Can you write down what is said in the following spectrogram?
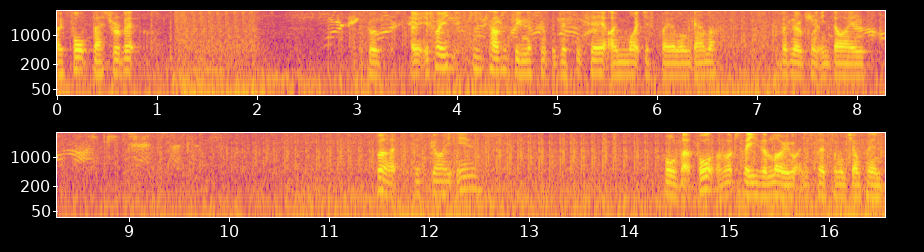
I thought better of it. Because if I encounter significant resistance here, I might just bail on Gamma. Because there's no point in dying. But this guy is... Hold that thought, I was about to say he's alone, I might just heard someone jump in.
